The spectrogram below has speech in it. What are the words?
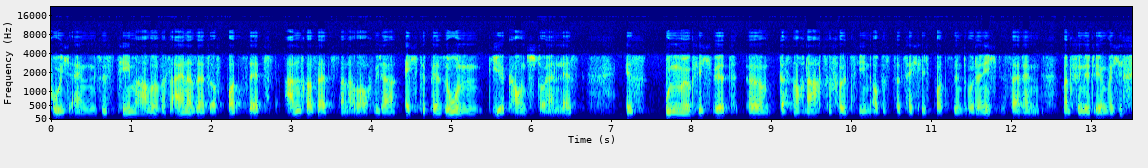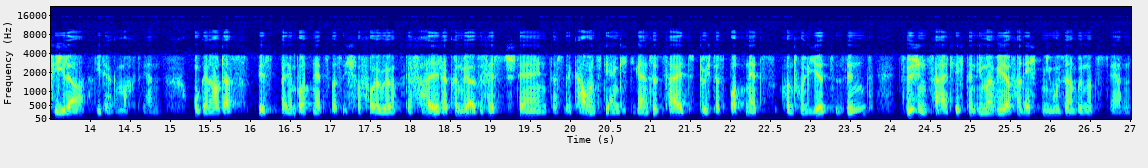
wo ich ein System habe, was einerseits auf Bots setzt, andererseits dann aber auch wieder echte Personen die Accounts steuern lässt, unmöglich wird, äh, das noch nachzuvollziehen, ob es tatsächlich Bots sind oder nicht, es sei denn, man findet irgendwelche Fehler, die da gemacht werden. Und genau das ist bei dem Botnetz, was ich verfolge, der Fall. Da können wir also feststellen, dass Accounts, die eigentlich die ganze Zeit durch das Botnetz kontrolliert sind, zwischenzeitlich dann immer wieder von echten Usern benutzt werden.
